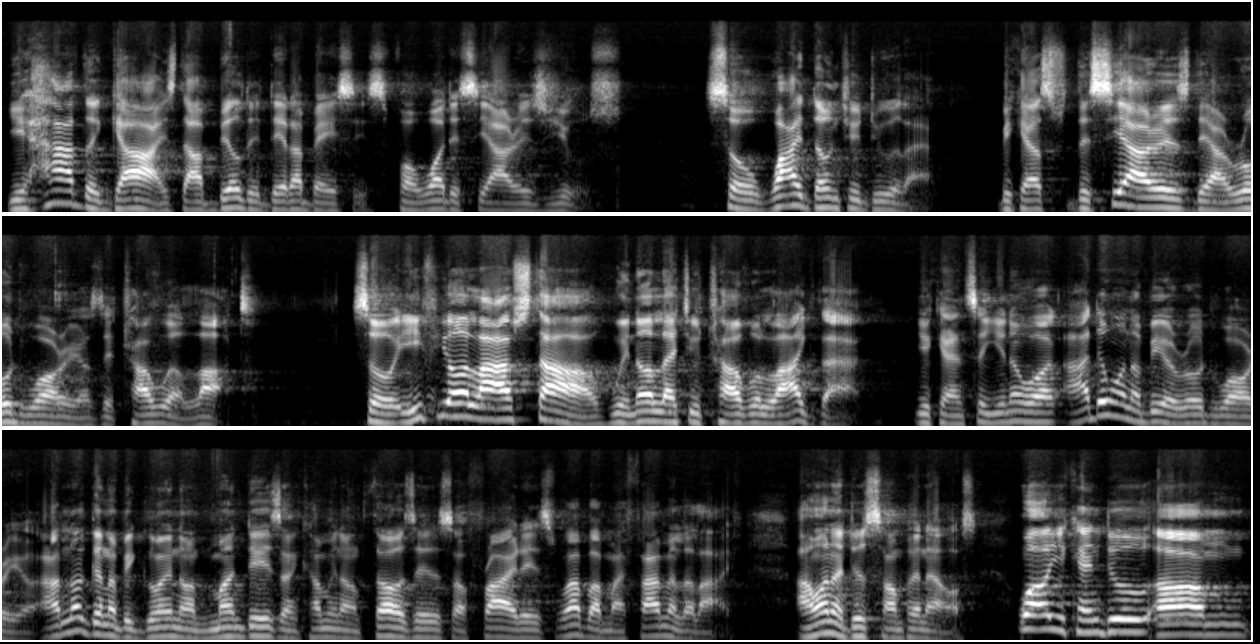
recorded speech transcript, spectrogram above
You have the guys that build the databases for what the CRAs use. So why don't you do that? Because the CRAs, they are road warriors, they travel a lot. So if your lifestyle will not let you travel like that, you can say, you know what, I don't want to be a road warrior. I'm not going to be going on Mondays and coming on Thursdays or Fridays. What about my family life? I want to do something else. Well, you can do um,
